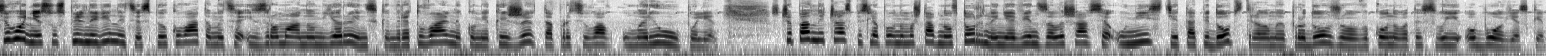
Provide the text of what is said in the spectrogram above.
Сьогодні Суспільне Вінниця спілкуватиметься із Романом Яринським, рятувальником, який жив та працював у Маріуполі. Ще певний час після повномасштабного вторгнення він залишався у місті та під обстрілами продовжував виконувати свої обов'язки.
